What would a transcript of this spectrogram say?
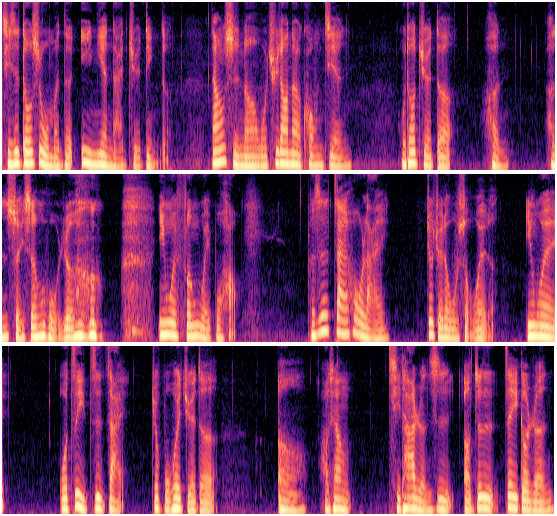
其实都是我们的意念来决定的。当时呢，我去到那个空间，我都觉得很很水深火热，因为氛围不好。可是再后来就觉得无所谓了，因为我自己自在，就不会觉得，嗯、好像其他人是，呃，就是这一个人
